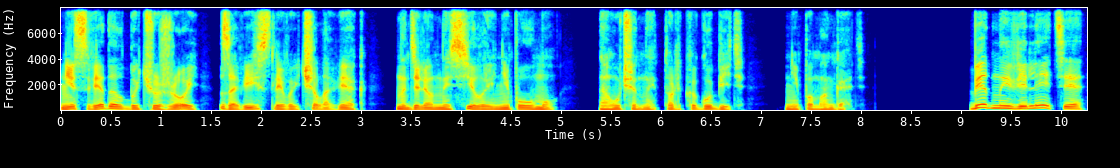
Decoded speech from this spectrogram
Не сведал бы чужой, завистливый человек, наделенный силой не по уму, наученный только губить, не помогать. Бедной Вилете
